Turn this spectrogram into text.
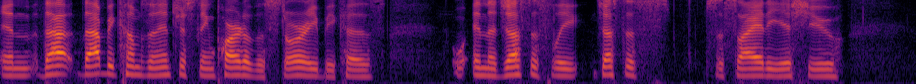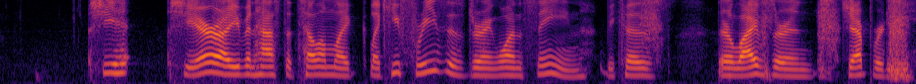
and that that becomes an interesting part of the story because in the Justice League Justice Society issue, she Shiera even has to tell him like like he freezes during one scene because their lives are in jeopardy.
